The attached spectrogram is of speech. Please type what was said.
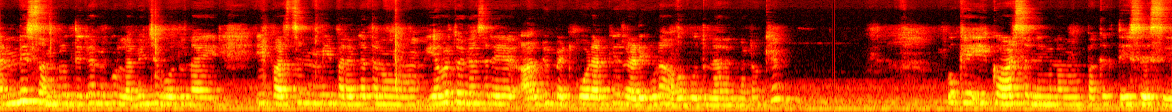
అన్ని సమృద్ధిగా మీకు లభించబోతున్నాయి. ఈ పర్సన్ మీ పరంగా తను ఎవరితోనైనా సరే ఆర్గ్యూ పెట్టుకోవడానికి రెడీ కూడా అవ్వబోతున్నారనమాట ఓకే? ఓకే ఈ కార్డ్స్ అన్ని మనం పక్కకు తీసేసి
